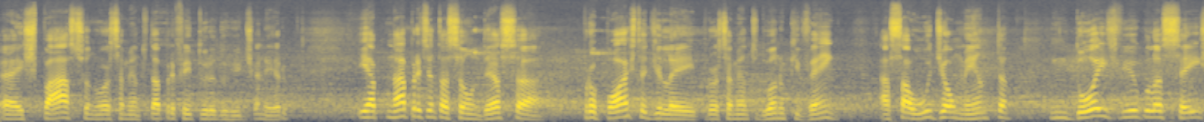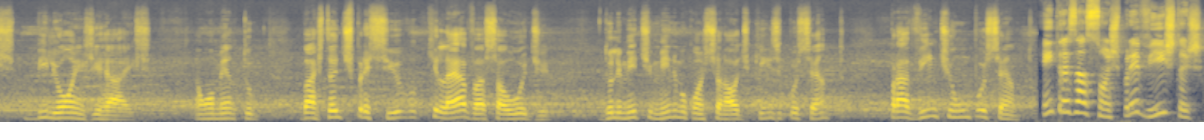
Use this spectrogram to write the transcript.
é, espaço no orçamento da prefeitura do Rio de Janeiro. E a, na apresentação dessa proposta de lei para o orçamento do ano que vem, a saúde aumenta em 2,6 bilhões de reais. É um aumento bastante expressivo que leva a saúde do limite mínimo constitucional de 15% para 21%. Entre as ações previstas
